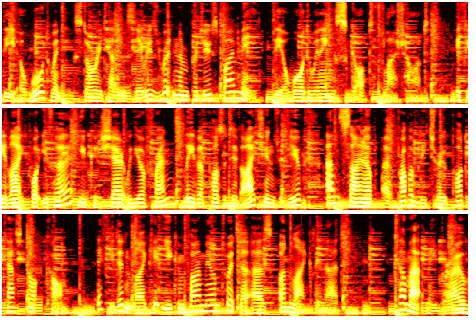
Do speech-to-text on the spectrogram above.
The award winning storytelling series written and produced by me, the award winning Scott Flashheart. If you liked what you've heard, you could share it with your friends, leave a positive iTunes review, and sign up at probablytruepodcast.com. If you didn't like it, you can find me on Twitter as Unlikely Lad. Come at me, bro.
